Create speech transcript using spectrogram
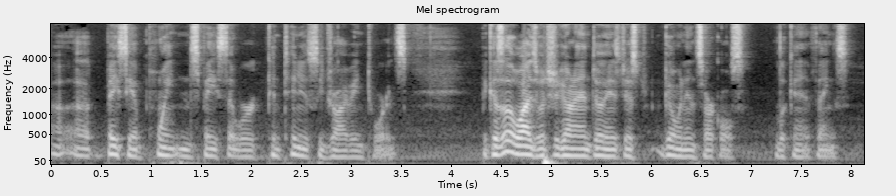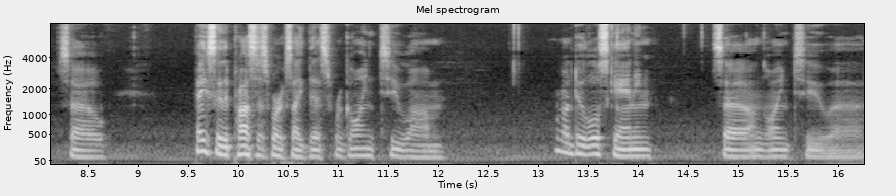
uh, uh, basically a point in space that we're continuously driving towards. Because otherwise what you're going to end up doing is just going in circles, looking at things. So basically the process works like this. We're going to um, we're going to do a little scanning. So I'm going to uh,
